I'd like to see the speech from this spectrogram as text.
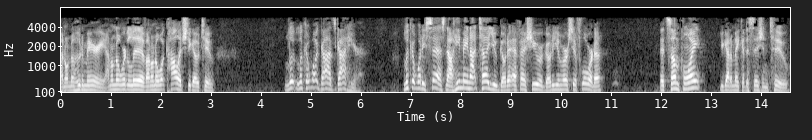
I don't know who to marry. I don't know where to live. I don't know what college to go to. Look, look at what God's got here. Look at what he says. Now, he may not tell you go to FSU or go to University of Florida. At some point, you got to make a decision too.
